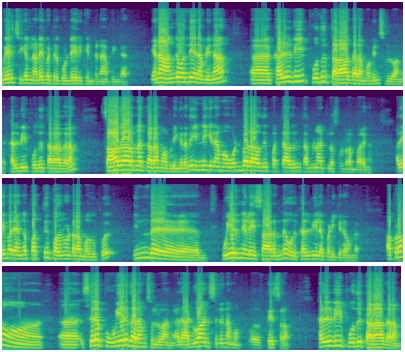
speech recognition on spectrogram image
முயற்சிகள் நடைபெற்று கொண்டே இருக்கின்றன அப்படிங்கிறார். ஏன்னா அங்கே வந்து என்ன அப்படின்னா கல்வி பொது தராதரம் அப்படின்னு சொல்லுவாங்க. கல்வி பொது தராதரம் சாதாரண தரம் அப்படிங்கிறது இன்னைக்கு நம்ம ஒன்பதாவது பத்தாவதுன்னு தமிழ்நாட்டில் சொல்கிறோம் பாருங்க. அதே மாதிரி அங்கே பத்து பதினொன்றாம் வகுப்பு இந்த உயர்நிலை சார்ந்த ஒரு கல்வியில் படிக்கிறவங்க. அப்புறம் சிறப்பு உயர்தரம் சொல்லுவாங்க. அது அட்வான்ஸ்டு நம்ம பேசுகிறோம் கல்வி பொது தராதரம்.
